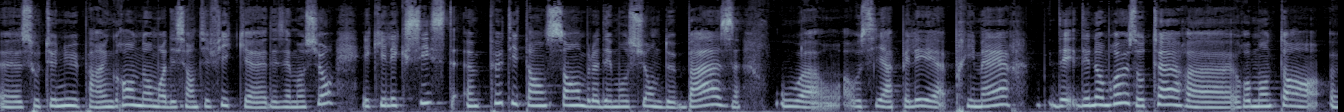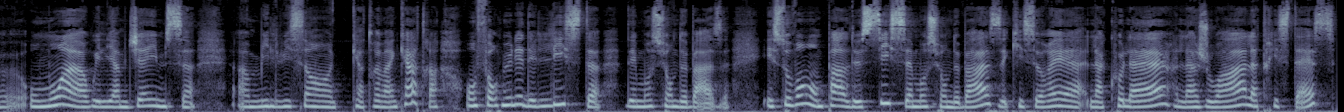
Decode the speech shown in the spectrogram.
euh, soutenue par un grand nombre des scientifiques euh, des émotions et qu'il existe un petit ensemble d'émotions de base ou euh, aussi appelées primaires. Des, des nombreux auteurs remontant au moins à William James en 1884 ont formulé des listes d'émotions de base. Et souvent on parle de six émotions de base qui seraient la colère, la joie, la tristesse,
